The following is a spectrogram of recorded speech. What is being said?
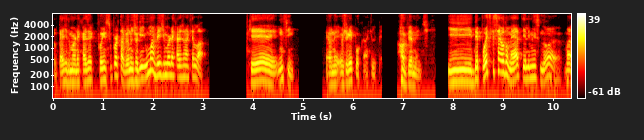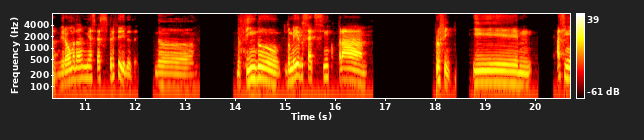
do pad do Mordekaiser que foi insuportável. Eu não joguei uma vez de Mordekaiser naquele lá. Porque, enfim, eu, eu joguei pouco naquele pad, obviamente. E depois que saiu do meta, ele me ensinou, mano, virou uma das minhas peças preferidas. Do, do fim do. Do meio do 7.5 pra. pro fim. E Assim,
